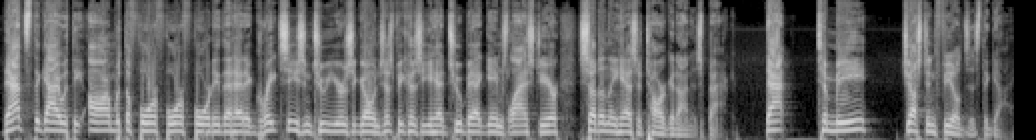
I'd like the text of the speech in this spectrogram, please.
That's the guy with the arm with the 4 4 40 that had a great season two years ago. And just because he had two bad games last year, suddenly he has a target on his back. That, to me, Justin Fields is the guy.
